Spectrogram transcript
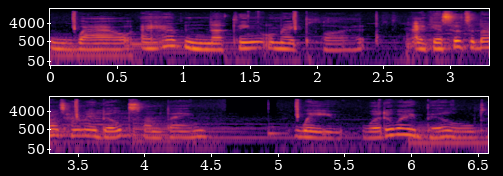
Wow, I have nothing on my plot. I guess it's about time I build something. Wait, what do I build?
